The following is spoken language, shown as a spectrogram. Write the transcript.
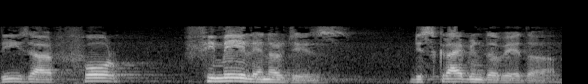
These are four female energies described in the Veda.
